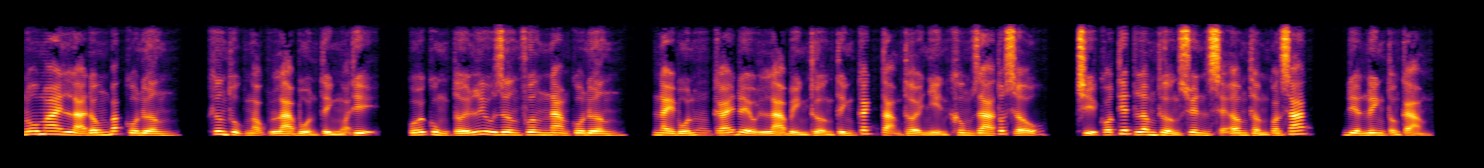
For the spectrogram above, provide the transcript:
nô mai là đông bắc cô nương, Khương Thục Ngọc là bổn tỉnh ngoại thị, cuối cùng tới lưu dương phương nam cô nương, này bốn cái đều là bình thường tính cách tạm thời nhìn không ra tốt xấu, chỉ có tiết lâm thường xuyên sẽ âm thầm quan sát, Điền Ninh tổng cảm.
